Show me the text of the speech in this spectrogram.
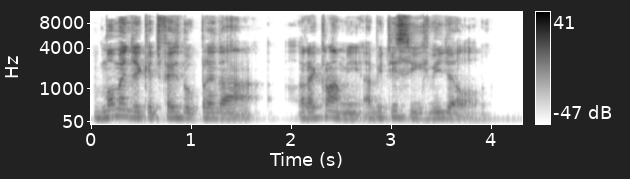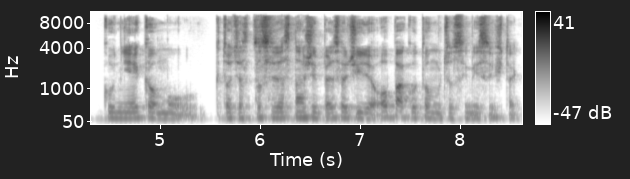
v momente, keď Facebook predá reklamy, aby ty si ich videl ku niekomu, kto, ťa, kto sa snaží presvedčiť o opaku tomu, čo si myslíš, tak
